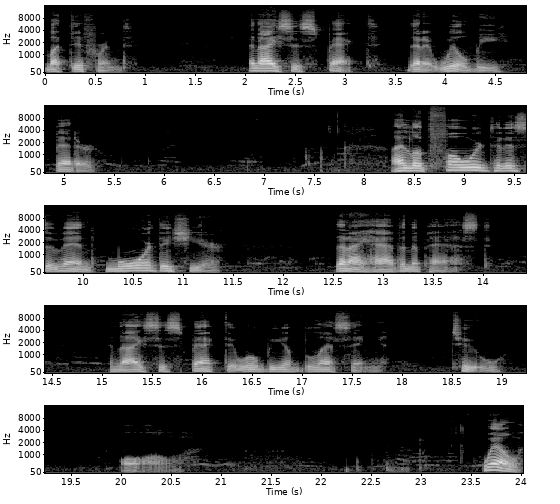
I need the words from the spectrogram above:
but different. And I suspect that it will be better. I look forward to this event more this year than I have in the past, and I suspect it will be a blessing to all. Well,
